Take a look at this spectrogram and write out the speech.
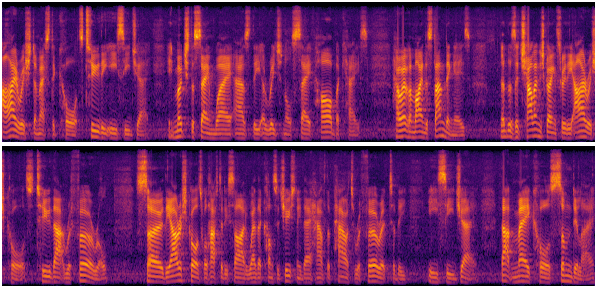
Irish domestic courts to the ECJ in much the same way as the original Safe Harbour case. However, my understanding is that there's a challenge going through the Irish courts to that referral. So the Irish courts will have to decide whether constitutionally they have the power to refer it to the ECJ. That may cause some delay,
